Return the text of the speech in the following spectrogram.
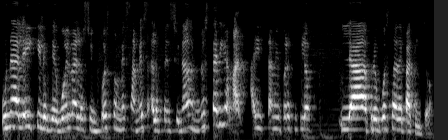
Una ley que les devuelva los impuestos mes a mes a los pensionados no estaría mal. Ahí también, por ejemplo, la propuesta de Patito.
